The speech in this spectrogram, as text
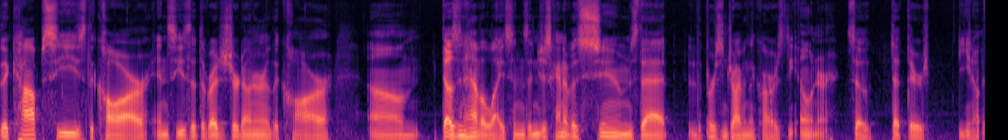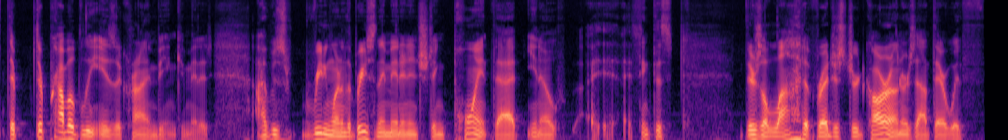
the cop sees the car and sees that the registered owner of the car um, doesn't have a license and just kind of assumes that the person driving the car is the owner. So that there's you know, there, there probably is a crime being committed. I was reading one of the briefs and they made an interesting point that, you know, I, I think this, there's a lot of registered car owners out there with,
